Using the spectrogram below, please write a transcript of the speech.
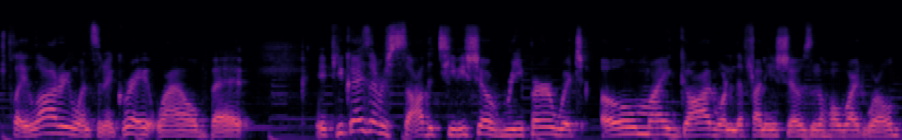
play lottery once in a great while. But if you guys ever saw the TV show Reaper, which, oh my God, one of the funniest shows in the whole wide world,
